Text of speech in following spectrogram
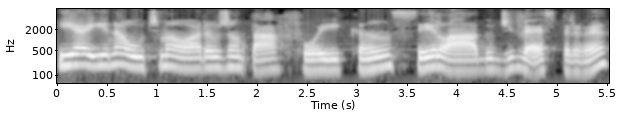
E aí, na última hora, o jantar foi cancelado de véspera, né?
